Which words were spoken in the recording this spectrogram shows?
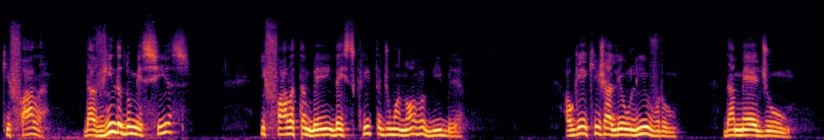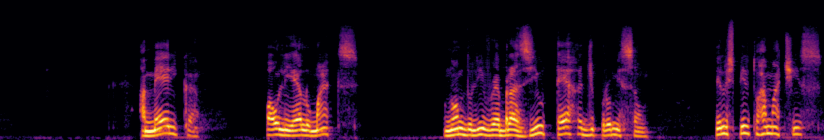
que fala da vinda do Messias e fala também da escrita de uma nova Bíblia. Alguém aqui já leu um livro da médium América Paulielo Marx? O nome do livro é Brasil, Terra de Promissão, pelo Espírito Ramatiz.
